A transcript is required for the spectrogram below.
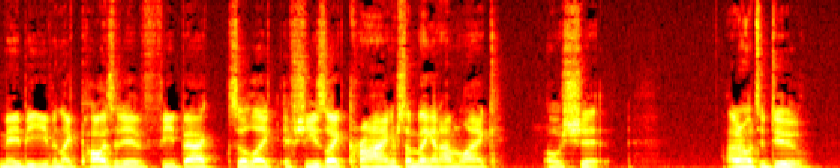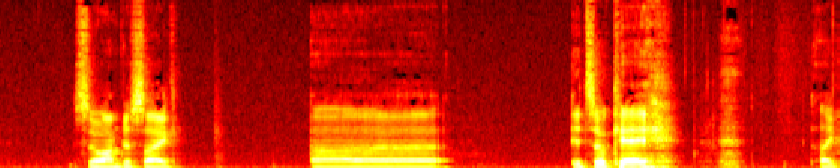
maybe even like positive feedback. So like if she's like crying or something, and I'm like, oh shit, I don't know what to do. So I'm just like, uh, it's okay. like,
